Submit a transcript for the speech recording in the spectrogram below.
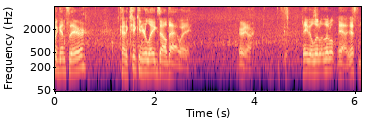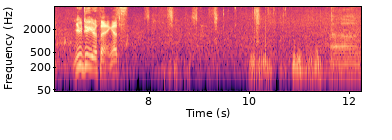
Up against there, kind of kicking your legs out that way. There you are. Maybe a little, little, yeah. Just you do your thing. That's. Um,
